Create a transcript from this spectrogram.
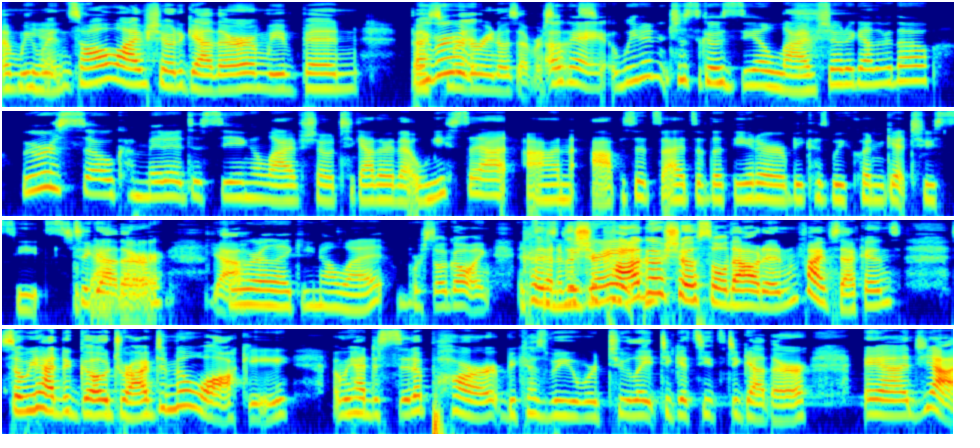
And we went and saw a live show together, and we've been best were- murderinos ever since. Okay, we didn't just go see a live show together though. We were so committed to seeing a live show together that we sat on opposite sides of the theater because we couldn't get two seats Together. together. Yeah, So we were like, you know what? we're still going because the be great. Chicago show sold out in five seconds. So we had to go drive to Milwaukee, and we had to sit apart because we were too late to get seats together. And yeah,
